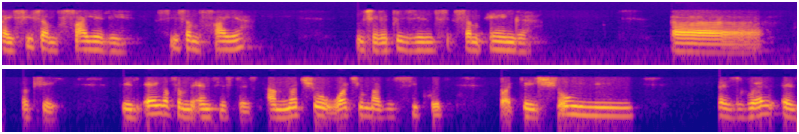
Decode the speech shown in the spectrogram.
I see some fire there. See some fire. which represents some anger. Uh, okay. There's anger from the ancestors. I'm not sure what your mother's with, but they show me as well as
